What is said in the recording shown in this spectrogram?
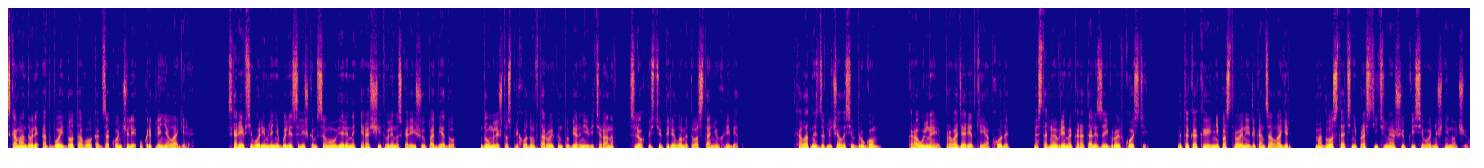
скомандовали отбой до того, как закончили укрепление лагеря. Скорее всего, римляне были слишком самоуверены и рассчитывали на скорейшую победу, думали, что с приходом второй контубернии ветеранов с легкостью переломят восстанию хребет. Халатность заключалась и в другом. Караульные, проводя редкие обходы, остальное время коротали за игрой в кости. Это, как и непостроенный до конца лагерь, могло стать непростительной ошибкой сегодняшней ночью.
